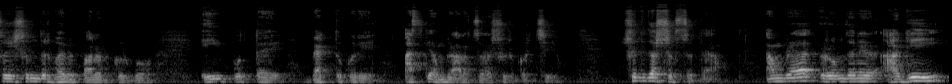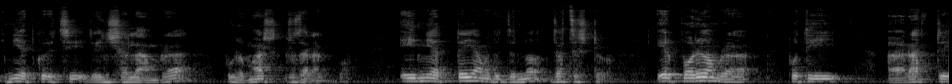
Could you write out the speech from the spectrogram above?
সহি সুন্দরভাবে পালন করব, এই প্রত্যয় ব্যক্ত করে আজকে আমরা আলোচনা শুরু করছি। শুধু দর্শক শ্রোতা, আমরা রমজানের আগেই নিয়ত করেছি যে ইনশাল্লাহ আমরা পুরো মাস রোজা রাখব। এই নিয়তটাই আমাদের জন্য যথেষ্ট। এরপরেও আমরা প্রতি রাত্রে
